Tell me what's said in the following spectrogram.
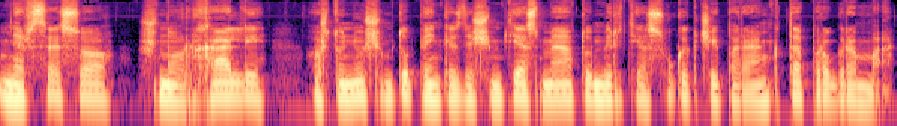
Nerseso Šnorhali 850 metų mirties sukakčiai parengta programa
